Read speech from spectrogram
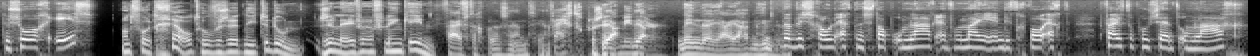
de zorg is. Want voor het geld hoeven ze het niet te doen. Ze leveren flink in. 50 procent, ja. 50 procent ja, minder? Ja, minder, ja, ja, minder. Dat is gewoon echt een stap omlaag. En voor mij in dit geval echt 50 procent omlaag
